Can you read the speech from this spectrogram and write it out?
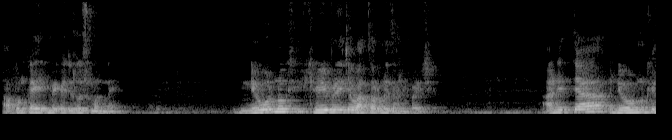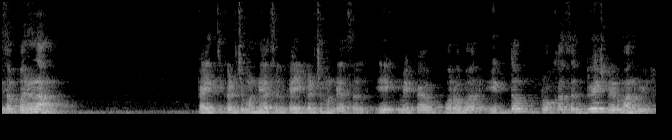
आपण काही एकमेकाचे दुश्मन नाही. निवडणूक ही खेळीमेळीच्या वातावरणात झाली पाहिजे. आणि त्या निवडणुकीचा परिणाम काही तिकडची मंडळी असेल काही इकडची मंडळी असेल एकमेकाबरोबर एकदम टोकाचा द्वेष निर्माण होईल.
